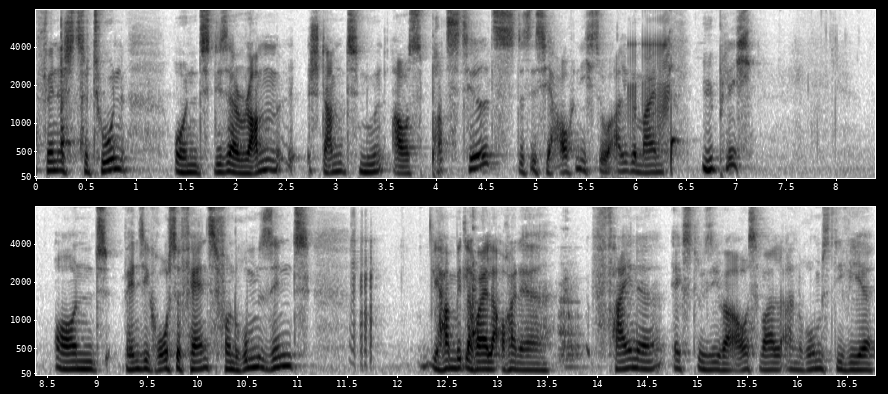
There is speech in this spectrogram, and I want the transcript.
Finish zu tun. Und dieser Rum stammt nun aus Potstills. Das ist ja auch nicht so allgemein üblich. Und wenn Sie große Fans von Rum sind, wir haben mittlerweile auch eine feine, exklusive Auswahl an Rums, die wir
